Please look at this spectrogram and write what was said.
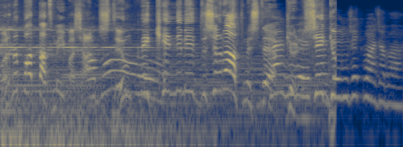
duvarını patlatmayı başarmıştım Abo. ve kendimi dışarı atmıştım. Güzel bir Görünüşe resim dönecek mi acaba?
